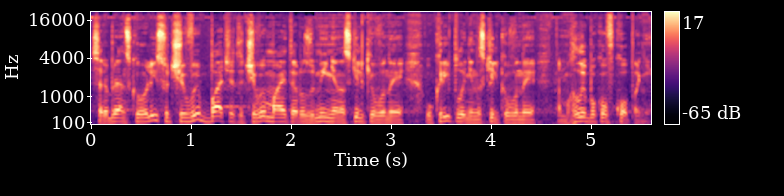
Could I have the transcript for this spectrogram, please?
Серебрянського лісу. Чи ви бачите, чи ви маєте розуміння, наскільки вони укріплені, наскільки вони там глибоко вкопані?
